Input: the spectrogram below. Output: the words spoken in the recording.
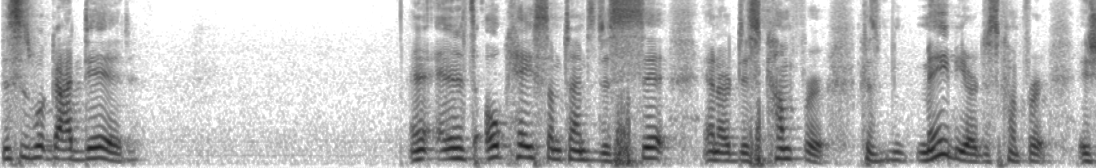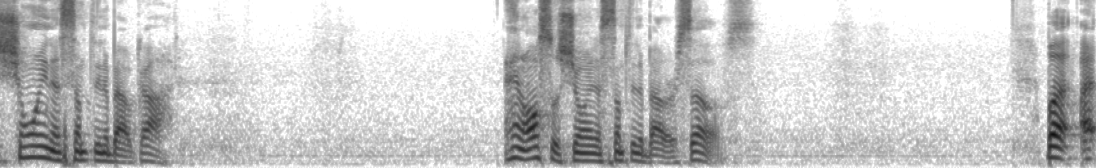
This is what God did. And, and it's okay sometimes to sit in our discomfort because maybe our discomfort is showing us something about God and also showing us something about ourselves. But I,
